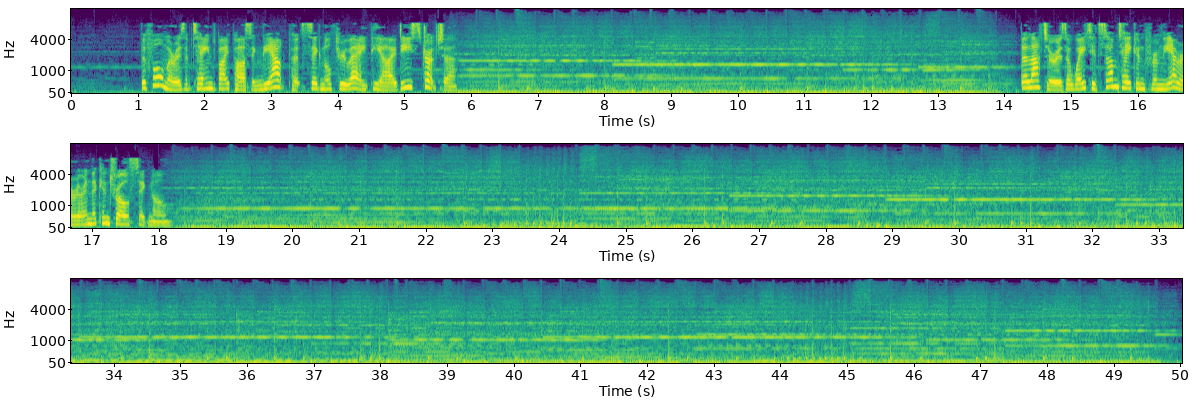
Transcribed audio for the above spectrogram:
The former is obtained by passing the output signal through a PID structure. The latter is a weighted sum taken from the error in the control signal.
